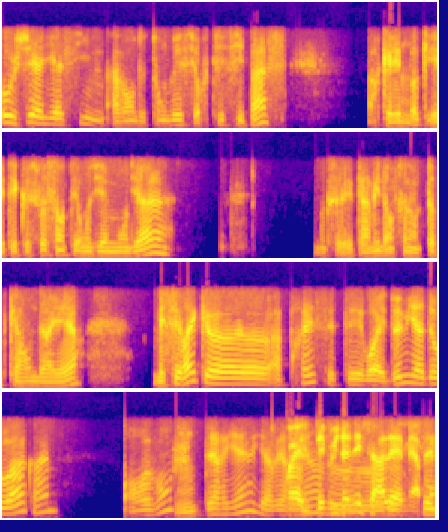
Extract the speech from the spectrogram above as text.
Auger Aliassim avant de tomber sur Tsitsipas, alors qu'à l'époque il était que 71e mondial, donc ça lui a permis d'entrer dans le top 40 derrière. Mais c'est vrai que euh, après c'était ouais, demi à Doha quand même. En revanche, Mhm. derrière, il y avait Ouais, rien le début d'année, ça allait, mais après,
